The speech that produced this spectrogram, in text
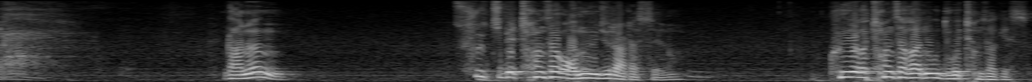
야 나는 술집에 천사가 없는 줄 알았어요. 그 여자가 천사가 아니고 누구 천사겠어.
